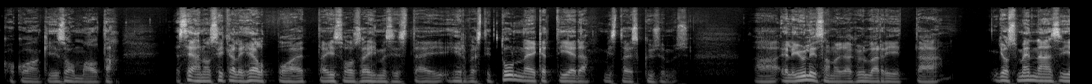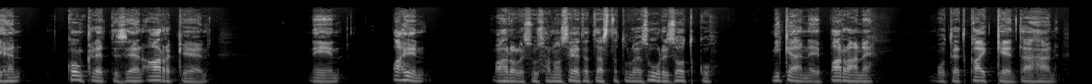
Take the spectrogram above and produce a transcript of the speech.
kokoaankin isommalta. Ja sehän on sikäli helppoa, että iso osa ihmisistä ei hirveästi tunne eikä tiedä, mistä edes kysymys. Eli ylisanoja kyllä riittää. Jos mennään siihen konkreettiseen arkeen, niin pahin mahdollisuushan on se, että tästä tulee suuri sotku. Mikään ei parane, mutta kaikkeen tähän –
